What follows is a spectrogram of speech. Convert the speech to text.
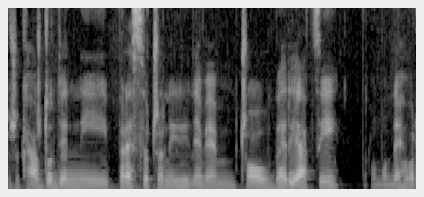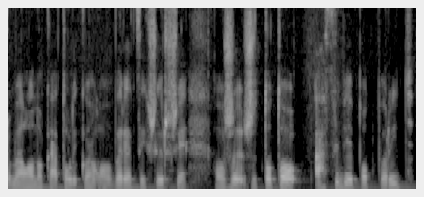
že každodenní, presvedčení, neviem čo, veriaci, lebo nehovoríme len o katolíkoch, ale o veriacich širšie, ale že, že toto asi vie podporiť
